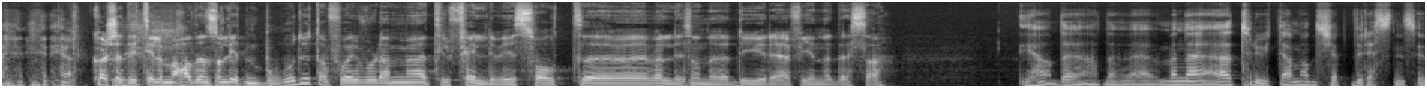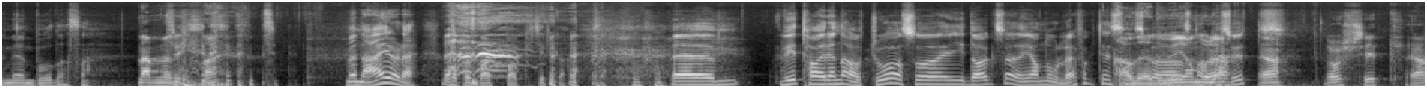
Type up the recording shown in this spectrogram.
Kanskje de til og med hadde en sånn liten bod utafor hvor de tilfeldigvis solgte veldig sånne dyre, fine dresser. Ja, det, det, men jeg, jeg tror ikke de hadde kjøpt dressen sin i en bod, altså. Nei, men nei. Men jeg gjør det, åpenbart bak kirka. Um, vi tar en outro, altså i dag så er det Jan Ole faktisk Ja, som det skal snakke oss ut. Ja. Oh, shit. Ja.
